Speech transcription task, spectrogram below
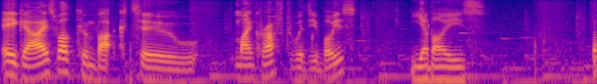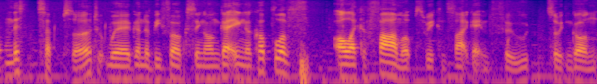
Hey guys, welcome back to Minecraft with you boys. Yeah, boys. In this episode, we're going to be focusing on getting a couple of, or like a farm up so we can start getting food, so we can go on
